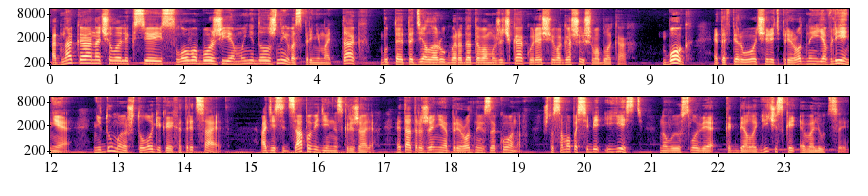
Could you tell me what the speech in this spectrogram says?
Однако, начал Алексей, Слово Божье мы не должны воспринимать так, будто это дело рук бородатого мужичка, курящего гашиш в облаках. Бог — это в первую очередь природные явления, не думаю, что логика их отрицает. А 10 заповедей на скрижалях — это отражение природных законов, что само по себе и есть новые условия как биологической эволюции,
